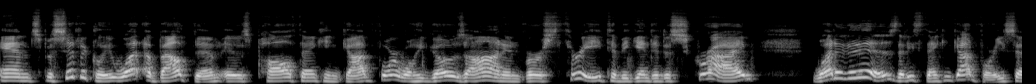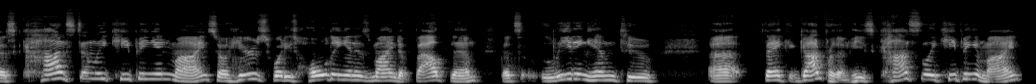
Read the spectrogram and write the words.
And specifically, what about them is Paul thanking God for? Well, he goes on in verse 3 to begin to describe what it is that he's thanking God for. He says, constantly keeping in mind. So here's what he's holding in his mind about them that's leading him to uh, thank God for them. He's constantly keeping in mind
